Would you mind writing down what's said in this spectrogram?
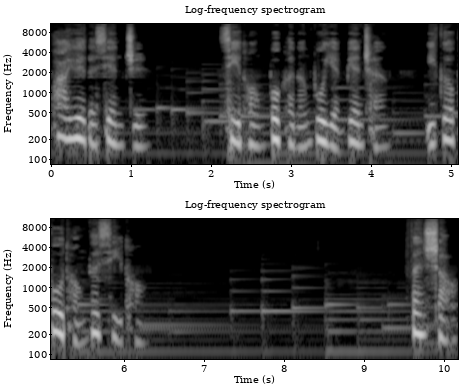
跨越的限制，系统不可能不演变成一个不同的系统。分手。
